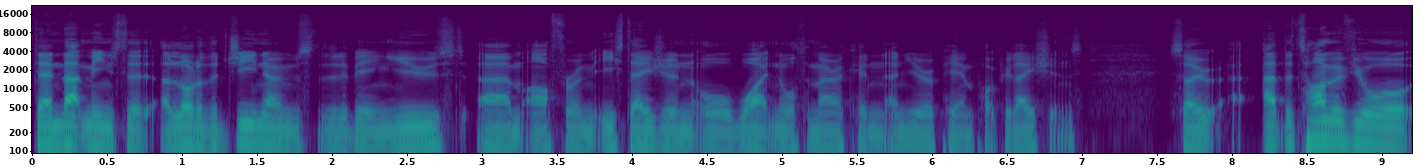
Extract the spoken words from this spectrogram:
then that means that a lot of the genomes that are being used um, are from East Asian or white North American and European populations. So at the time of your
